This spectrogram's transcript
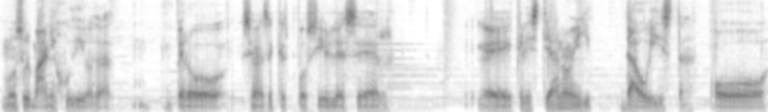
musulmán y judío. O sea, pero se me hace que es posible ser eh, cristiano y taoísta o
